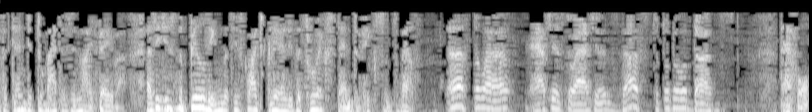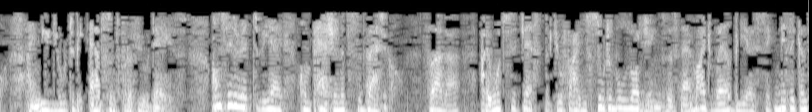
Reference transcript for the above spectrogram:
have attended to matters in my favor, as it is the building that is quite clearly the true extent of Hickson's wealth. Earth to earth, ashes to ashes, dust to, dust. Therefore, I need you to be absent for a few days. Consider it to be a compassionate sabbatical. Further, I would suggest that you find suitable lodgings as there might well be a significant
